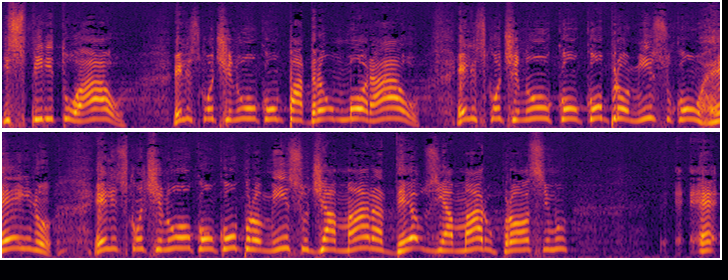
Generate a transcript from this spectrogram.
espiritual eles continuam com um padrão moral, eles continuam com o compromisso com o reino, eles continuam com o compromisso de amar a Deus e amar o próximo. É, é,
